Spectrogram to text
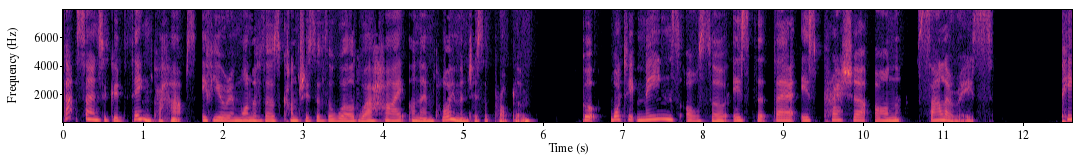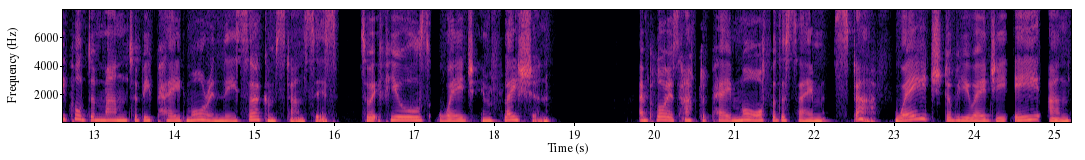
That sounds a good thing, perhaps, if you're in one of those countries of the world where high unemployment is a problem. But what it means also is that there is pressure on salaries. People demand to be paid more in these circumstances, so it fuels wage inflation. Employers have to pay more for the same staff. Wage, W-A-G-E, and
